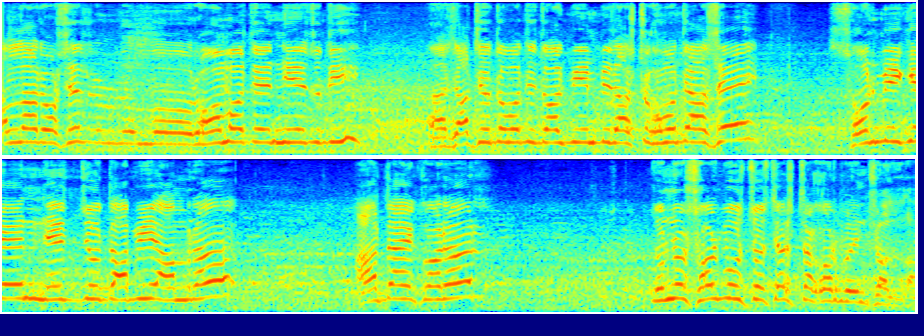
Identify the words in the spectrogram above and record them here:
আল্লাহ রসের রহমতে নিয়ে যদি জাতীয়তাবাদী দল বিএনপি রাষ্ট্র ক্ষমতায় আসে, শ্রমিকের ন্যায্য দাবি আমরা আদায় করার জন্য সর্বোচ্চ চেষ্টা করব ইনশাল্লাহ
